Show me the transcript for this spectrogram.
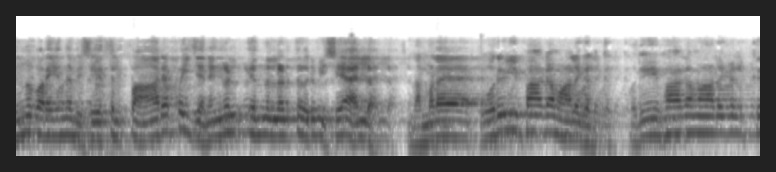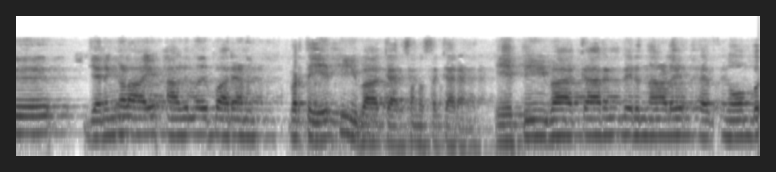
എന്ന് പറയുന്ന വിഷയത്തിൽ ഇപ്പൊ ആരപ്പ ഈ ജനങ്ങൾ എന്നുള്ളിടത്ത് ഒരു വിഷയമല്ല. നമ്മുടെ ഒരു വിഭാഗം ആളുകൾക്ക് ഒരു വിഭാഗം ആളുകൾക്ക് ജനങ്ങളായി ആകുന്നത് ഇപ്പൊ ആരാണ്? ഇവിടുത്തെ എ പി വിഭാഗക്കാരൻ സമസ്തക്കാരാണ്. എ പി വിഭാഗക്കാരൻ പെരുന്നാൾ നോമ്പ്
